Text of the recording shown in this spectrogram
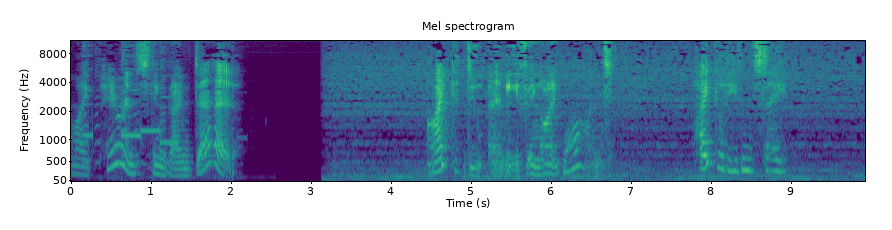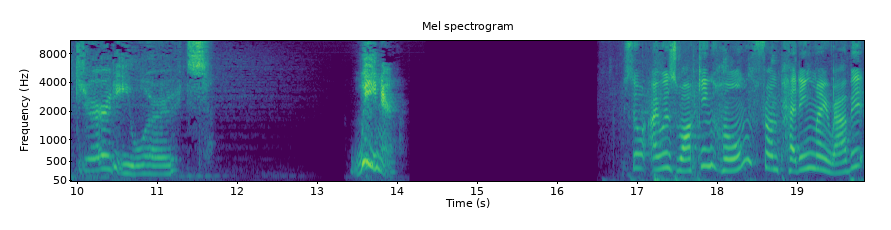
My parents think I'm dead. I could do anything I want. I could even say dirty words. Wiener! So I was walking home from petting my rabbit,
